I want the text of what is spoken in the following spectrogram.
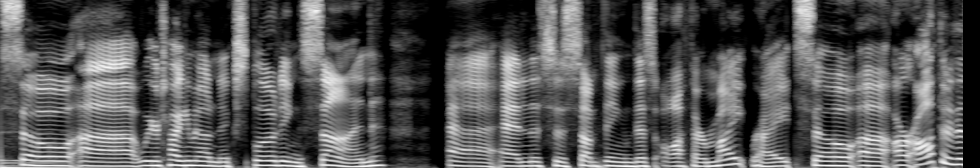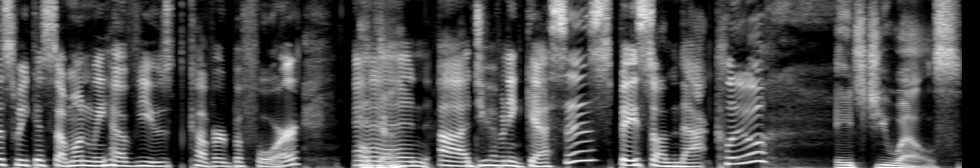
So uh, we were talking about an exploding sun. Uh, and this is something this author might write. So uh, our author this week is someone we have used covered before. Okay. And uh, do you have any guesses based on that clue? H.G. Wells.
